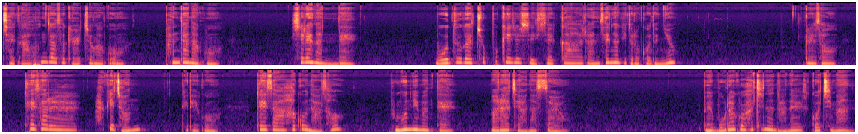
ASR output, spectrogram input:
제가 혼자서 결정하고 판단하고 실행하는데 모두가 축복해줄 수 있을까라는 생각이 들었거든요. 그래서 퇴사를 하기 전, 그리고 퇴사하고 나서 부모님한테 말하지 않았어요. 왜 뭐라고 하지는 않을 거지만,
